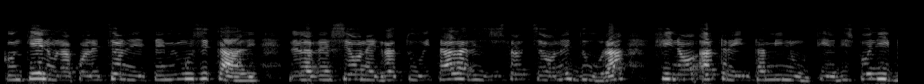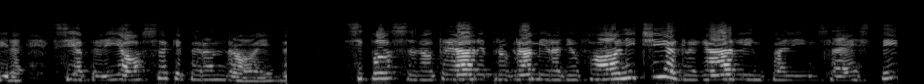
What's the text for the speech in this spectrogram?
contiene una collezione di temi musicali. Nella versione gratuita la registrazione dura fino a 30 minuti. È disponibile sia per iOS che per Android. Si possono creare programmi radiofonici, aggregarli in palinsesti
